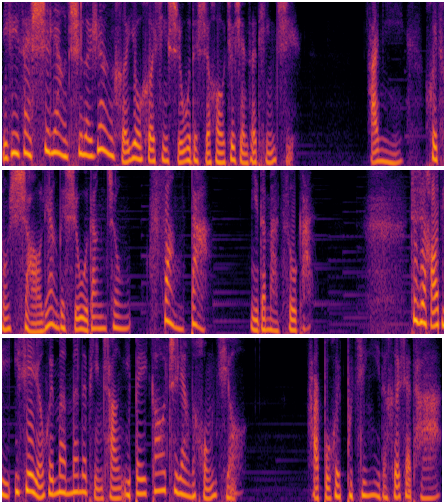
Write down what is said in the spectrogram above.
你可以在适量吃了任何诱惑性食物的时候就选择停止。而你会从少量的食物当中放大你的满足感，这就好比一些人会慢慢的品尝一杯高质量的红酒，而不会不经意的喝下它，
